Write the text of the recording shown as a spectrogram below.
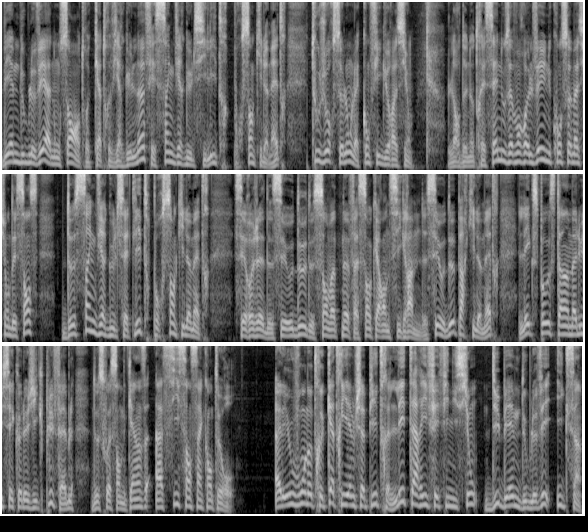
BMW annonçant entre 4,9 et 5,6 litres pour 100 km, toujours selon la configuration. Lors de notre essai, nous avons relevé une consommation d'essence de 5,7 litres pour 100 km. Ces rejets de CO2 de 129 à 146 grammes de CO2 par kilomètre l'exposent à un malus écologique plus faible de 75 à 650 euros. Allez, ouvrons notre quatrième chapitre, les tarifs et finitions du BMW X1.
